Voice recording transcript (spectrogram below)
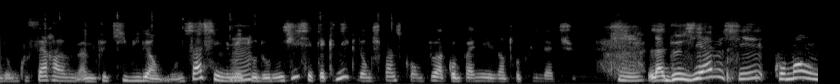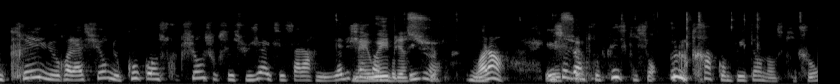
Donc faire un, petit bilan. Bon, ça, c'est une mm. méthodologie, c'est technique, donc je pense qu'on peut accompagner les entreprises là-dessus. Mm. La deuxième, c'est comment on crée une relation de co-construction sur ces sujets avec ses salariés. Il y a des chefs oui, bien sûr. Voilà. Et chefs d'entreprise qui sont ultra compétents dans ce qu'ils font,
